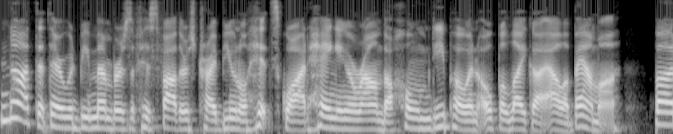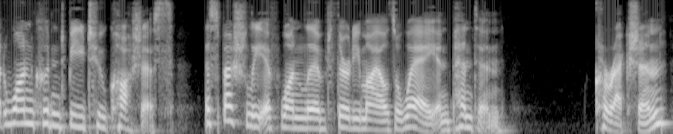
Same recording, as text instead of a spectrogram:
Not that there would be members of his father's tribunal hit squad hanging around the Home Depot in Opelika, Alabama, but one couldn't be too cautious, especially if one lived 30 miles away in Penton. Correction,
